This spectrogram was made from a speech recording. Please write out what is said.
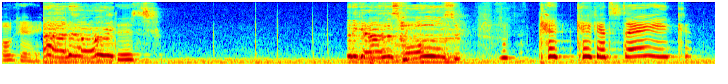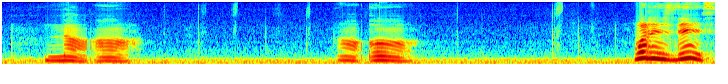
Okay. This gonna get out of this hole. Kick, kick at stake. Nah, uh. Uh, uh. What is this?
